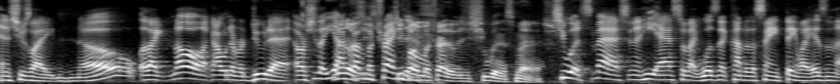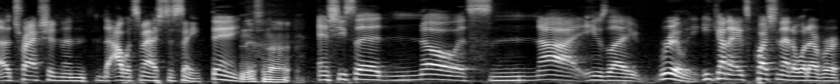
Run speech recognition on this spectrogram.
And she was like, "No, like no, like I would never do that." Or she's like, "Yeah, No, no, I thought him she- attractive." She found him attractive, but she wouldn't smash. she wouldn't smash, and then he asked her like, "Wasn't that kind of the same thing? Like, isn't attraction and the I would smash the same thing?" It's not. And she said, "No, it's not." He was like, "Really?" He kind of questioned that or whatever,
